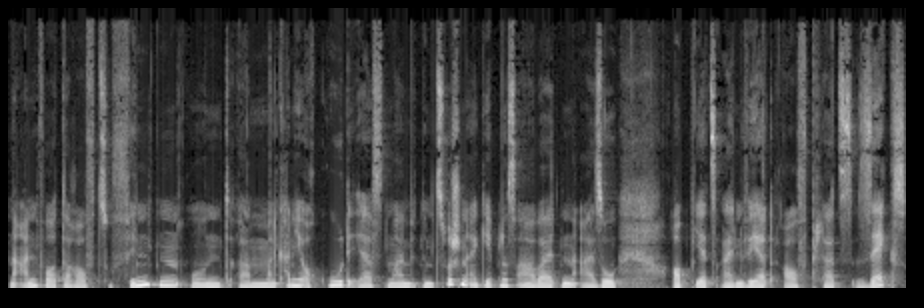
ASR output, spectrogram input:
eine Antwort darauf zu finden. Und ähm, man kann hier auch gut erstmal mit einem Zwischenergebnis arbeiten. Also ob jetzt ein Wert auf Platz 6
